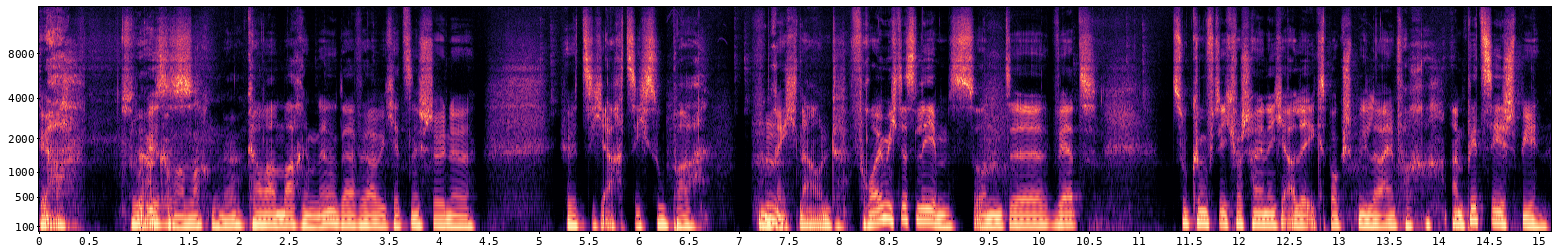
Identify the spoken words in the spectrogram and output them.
Ja, so Ja, ist kann man es. machen, ne? Kann man machen, ne? Dafür habe ich jetzt eine schöne 4080 Super im Hm. Rechner und freue mich des Lebens und äh, werde zukünftig wahrscheinlich alle Xbox-Spiele einfach am PC spielen.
